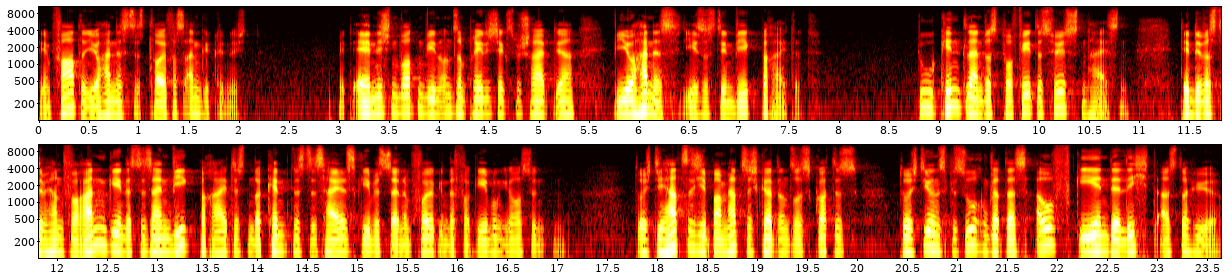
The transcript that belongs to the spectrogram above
dem Vater Johannes des Täufers, angekündigt. Mit ähnlichen Worten wie in unserem Predigtext beschreibt er, wie Johannes Jesus den Weg bereitet. Du, Kindlein, wirst Prophet des Höchsten heißen, denn du wirst dem Herrn vorangehen, dass du seinen Weg bereitest und Erkenntnis des Heils gebest seinem Volk in der Vergebung ihrer Sünden. Durch die herzliche Barmherzigkeit unseres Gottes, durch die uns besuchen wird das aufgehende Licht aus der Höhe,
